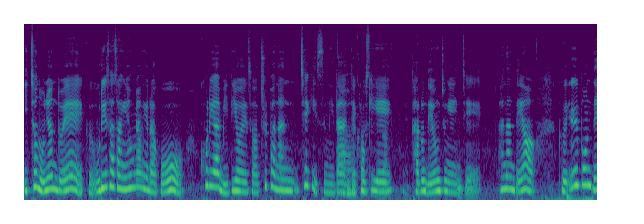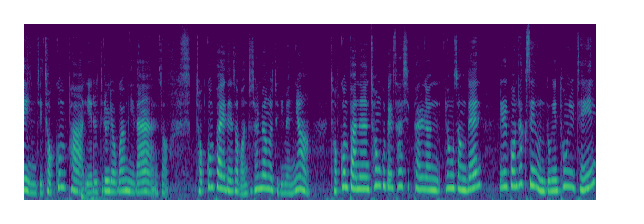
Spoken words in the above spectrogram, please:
2005년도에 그 우리 사상의 혁명이라고 코리아 미디어에서 출판한 책이 있습니다. 아, 이제 그렇습니까? 거기에 다룬 내용 중에 이제 하나인데요. 그 일본의 이제 적군파 예를 들으려고 합니다. 그래서 적군파에 대해서 먼저 설명을 드리면요. 적군파는 1948년 형성된 일본 학생 운동의 통일체인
